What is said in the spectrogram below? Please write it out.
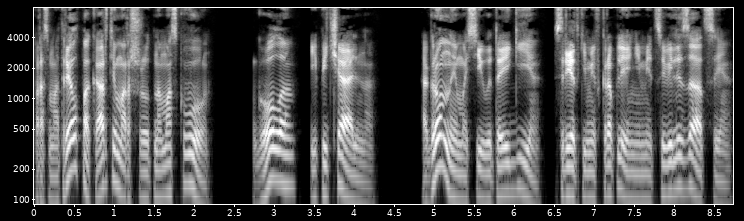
Просмотрел по карте маршрут на Москву. Голо и печально. Огромные массивы тайги с редкими вкраплениями цивилизации.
